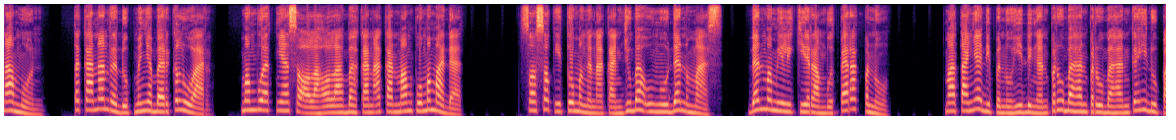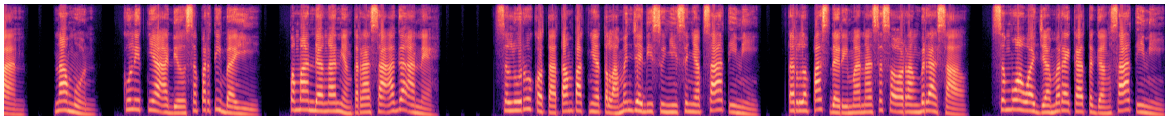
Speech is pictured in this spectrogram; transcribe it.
Namun, tekanan redup menyebar keluar, membuatnya seolah-olah bahkan akan mampu memadat. Sosok itu mengenakan jubah ungu dan emas, dan memiliki rambut perak penuh. Matanya dipenuhi dengan perubahan-perubahan kehidupan. Namun, kulitnya adil seperti bayi. Pemandangan yang terasa agak aneh. Seluruh kota tampaknya telah menjadi sunyi senyap saat ini. Terlepas dari mana seseorang berasal, semua wajah mereka tegang saat ini.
